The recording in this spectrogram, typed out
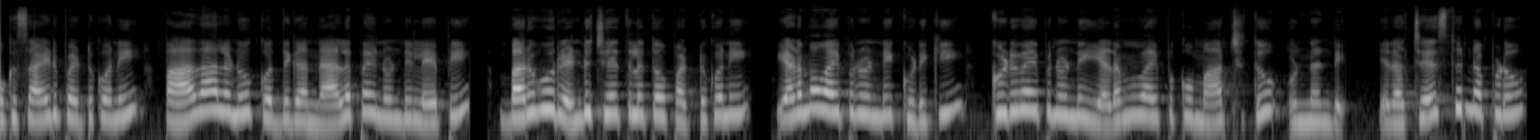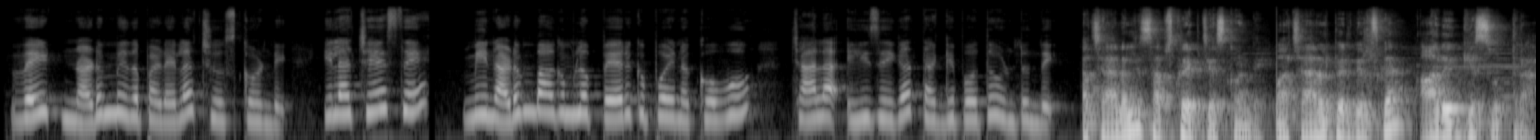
ఒక సైడ్ పెట్టుకొని పాదాలను కొద్దిగా నేలపై నుండి లేపి బరువు రెండు చేతులతో పట్టుకొని ఎడమవైపు నుండి కుడికి కుడివైపు నుండి ఎడమవైపుకు మార్చుతూ ఉండండి. ఇలా చేస్తున్నప్పుడు వెయిట్ నడుం మీద పడేలా చూసుకోండి. ఇలా చేస్తే మీ నడుం భాగంలో పేరుకుపోయిన కొవ్వు చాలా ఈజీగా తగ్గిపోతూ ఉంటుంది. మా ఛానల్ని సబ్స్క్రైబ్ చేసుకోండి. మా ఛానల్ పేరు తెలుసుగా ఆరోగ్య సూత్ర.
